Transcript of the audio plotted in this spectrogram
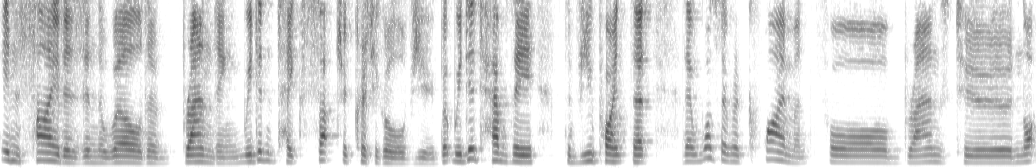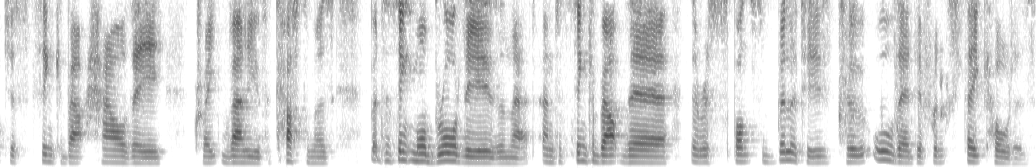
insiders in the world of branding, we didn't take such a critical view, but we did have the, the viewpoint that there was a requirement for brands to not just think about how they create value for customers, but to think more broadly than that and to think about their their responsibilities to all their different stakeholders.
